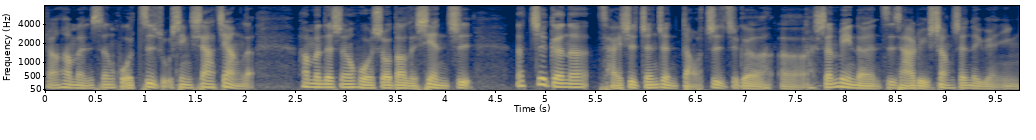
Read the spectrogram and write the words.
让他们生活自主性下降了，他们的生活受到了限制。那这个呢，才是真正导致这个呃生病的人自杀率上升的原因。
